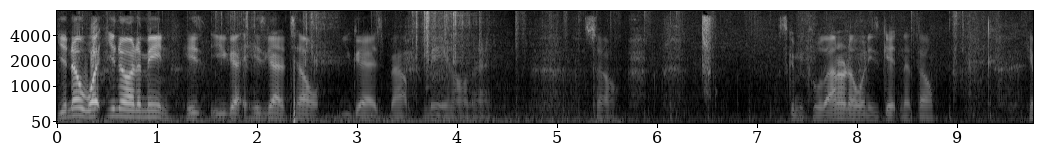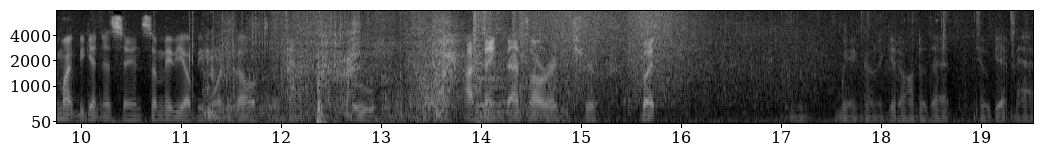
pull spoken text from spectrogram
You know what? You know what I mean. He's you got he's got to tell you guys about me and all that. So gonna be cool. I don't know when he's getting it though. He might be getting it soon, so maybe I'll be more developed than him. Ooh, I think that's already true, but mm, we ain't gonna get onto that. He'll get mad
